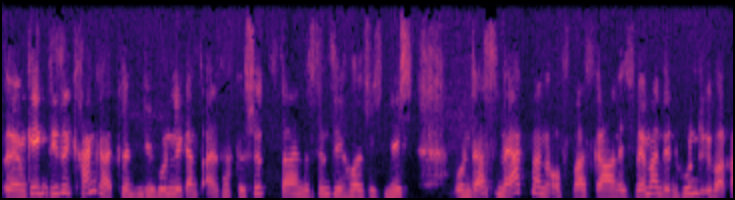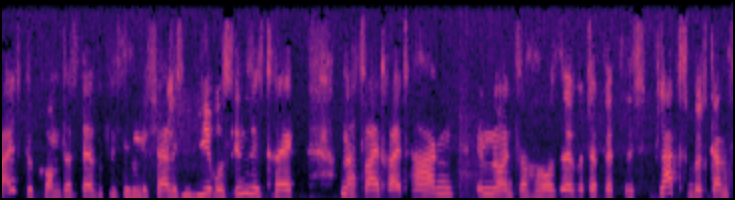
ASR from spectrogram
äh, gegen diese Krankheit könnten die Hunde ganz einfach geschützt sein. Das sind sie häufig nicht. Und das merkt man oftmals gar nicht, wenn man den Hund überreicht bekommt, dass der wirklich diesen gefährlichen Virus in sich trägt. Und nach zwei, drei Tagen im neuen Zuhause wird er plötzlich platt, wird ganz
